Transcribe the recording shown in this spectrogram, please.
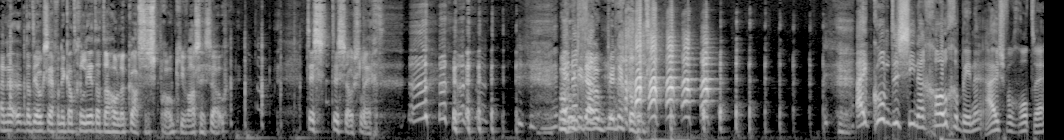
En eh, dat hij ook zegt van ik had geleerd dat de holocaust een sprookje was en zo. Het is, het is zo slecht. maar hoe hij daar ook binnenkomt. Hij komt de synagoge binnen. Huis van God, hè.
